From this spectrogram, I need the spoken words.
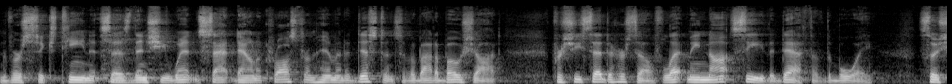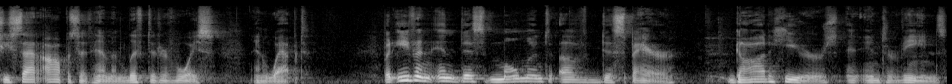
In verse 16, it says, Then she went and sat down across from him at a distance of about a bow shot, for she said to herself, Let me not see the death of the boy. So she sat opposite him and lifted her voice and wept. But even in this moment of despair, God hears and intervenes.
